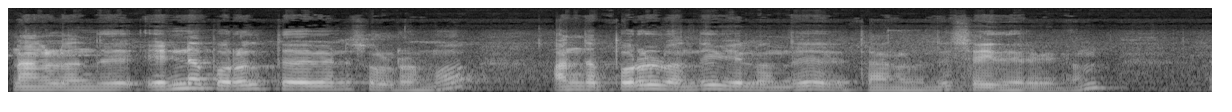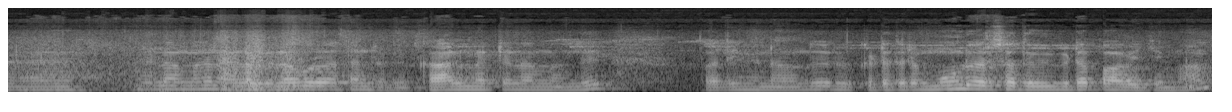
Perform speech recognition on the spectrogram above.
நாங்கள் வந்து என்ன பொருள் தேவைன்னு சொல்கிறோமோ அந்த பொருள் வந்து இவியல் வந்து தாங்கள் வந்து செய்து தருவினோம். எல்லாம் வந்து நல்ல விலை உருவாக தான் இருக்குது. கால் மெட்டெல்லாம் வந்து பார்த்திங்கன்னா வந்து ஒரு கிட்டத்தட்ட மூணு வருஷத்துக்கு கிட்ட பாவிக்குமா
